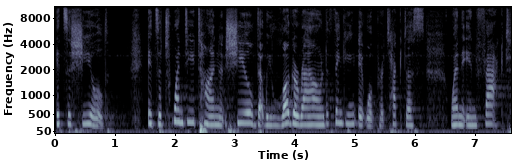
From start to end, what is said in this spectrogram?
It's a shield it's a 20 ton shield that we lug around thinking it will protect us, when in fact,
